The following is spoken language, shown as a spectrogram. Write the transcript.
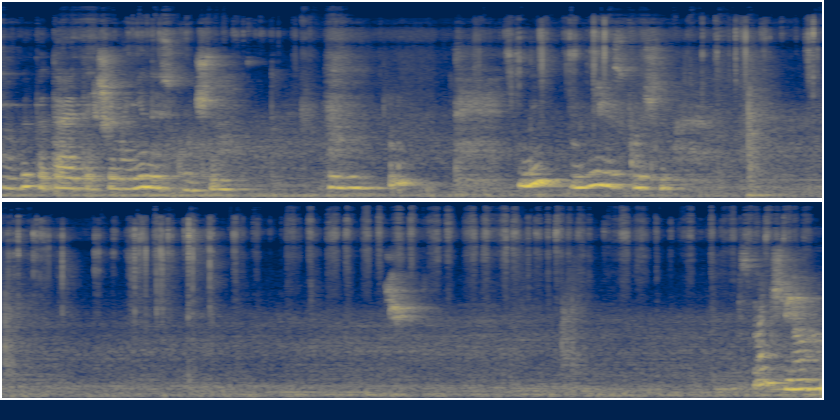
Ви питаєте, чи мені не скучно? Ні, мені не скучно. Смачного.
